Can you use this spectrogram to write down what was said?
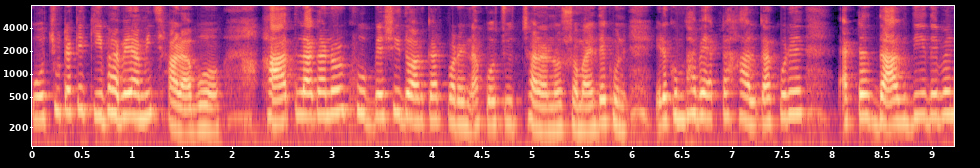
কচুটাকে কীভাবে আমি ছাড়াবো। হাত লাগানোর খুব বেশি দরকার পড়ে না কচু ছাড়ানোর সময়। দেখুন, এরকমভাবে একটা হালকা করে একটা দাগ দিয়ে দেবেন,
